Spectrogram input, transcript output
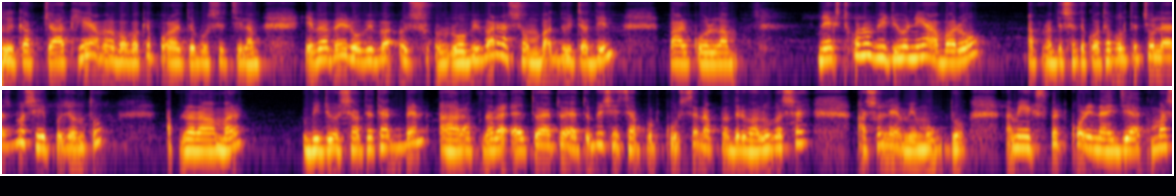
দুই কাপ চা খেয়ে আমার বাবাকে পড়াতে বসেছিলাম। এভাবে রবিবার রবিবার আর সোমবার দুইটা দিন পার করলাম। নেক্সট কোনো ভিডিও নিয়ে আবারও আপনাদের সাথে কথা বলতে চলে আসব। সেই পর্যন্ত আপনারা আমার ভিডিওর সাথে থাকবেন। আর আপনারা এত এত এত বেশি সাপোর্ট করছেন আপনাদের ভালোবাসায়, আসলে আমি মুগ্ধ। আমি এক্সপেক্ট করি নাই যে এক মাস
